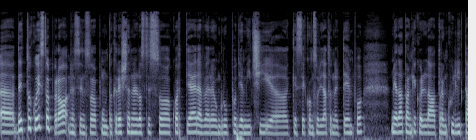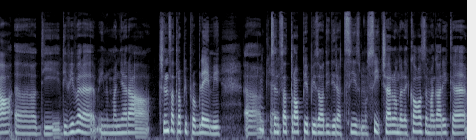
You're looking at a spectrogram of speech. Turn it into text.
Uh, detto questo, però, nel senso appunto crescere nello stesso quartiere, avere un gruppo di amici uh, che si è consolidato nel tempo, mi ha dato anche quella tranquillità uh, di, di, vivere in maniera senza troppi problemi, uh, okay. senza troppi episodi di razzismo. Sì, c'erano delle cose magari che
